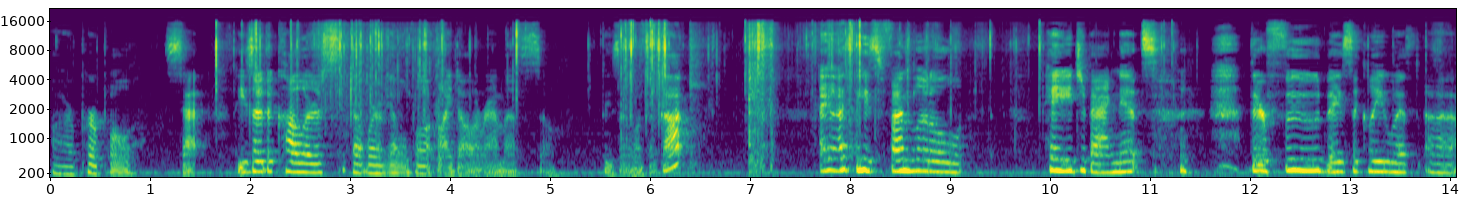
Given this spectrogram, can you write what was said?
or purple set. These are the colors that were available at my Dollarama, so these are the ones I got. I got these fun little page magnets. They're food, basically, with uh,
